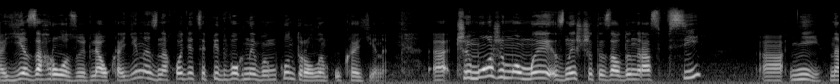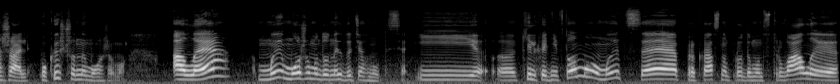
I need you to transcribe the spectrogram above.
е, є загрозою для України, знаходяться під вогневим контролем України. Е, Чи можемо ми знищити за один раз всі? Ні, на жаль, поки що не можемо. Але ми можемо до них дотягнутися. І е, кілька днів тому ми це прекрасно продемонстрували,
